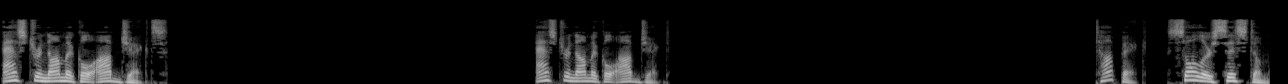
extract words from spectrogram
Astronomical objects Astronomical object Solar system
